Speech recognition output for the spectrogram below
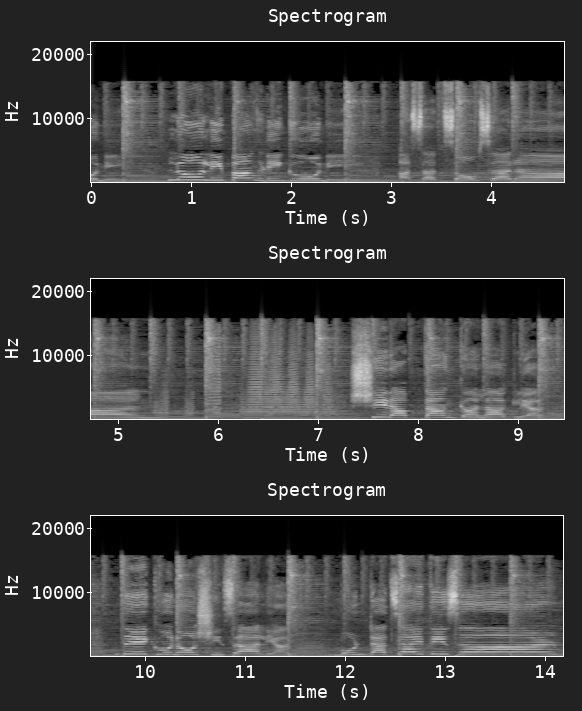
बेरी मोनी लोली बांगडी गोनी आसात संवसारान शिराप तांकां लागल्यात देखून ओशी जाल्यात म्हणटात जायती जाण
